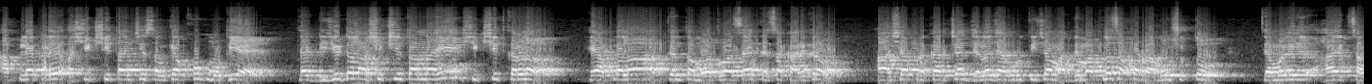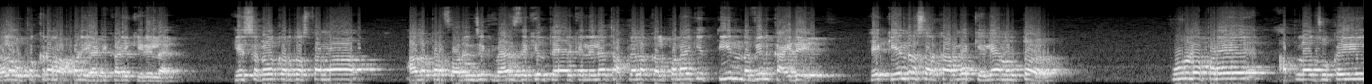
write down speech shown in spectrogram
आपल्याकडे अशिक्षितांची संख्या खूप मोठी आहे. त्या डिजिटल अशिक्षितांनाही शिक्षित करणं हे आपल्याला अत्यंत महत्वाचं आहे. त्याचा कार्यक्रम हा अशा प्रकारच्या जनजागृतीच्या माध्यमातूनच आपण राबवू शकतो. त्यामुळे हा एक चांगला उपक्रम आपण या ठिकाणी केलेला आहे. हे सगळं करत असताना आज आपण फॉरेन्सिक व्हॅन्स देखील तयार केलेल्या आहेत. आपल्याला कल्पना आहे की तीन नवीन कायदे हे केंद्र सरकारने केल्यानंतर पूर्णपणे आपला जो काही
